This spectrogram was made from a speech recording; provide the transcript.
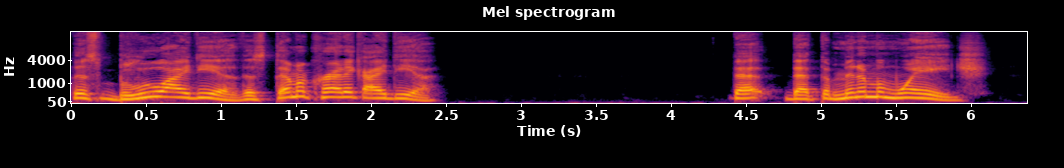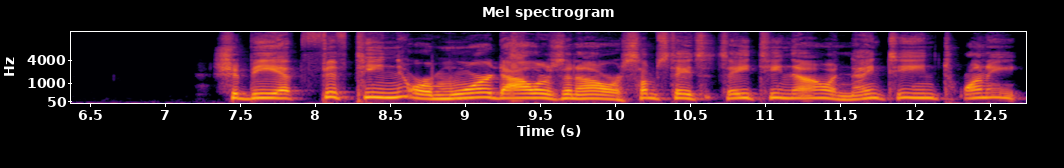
This blue idea, this democratic idea that, that the minimum wage should be at 15 or more dollars an hour. Some states it's 18 now and 19, 20.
